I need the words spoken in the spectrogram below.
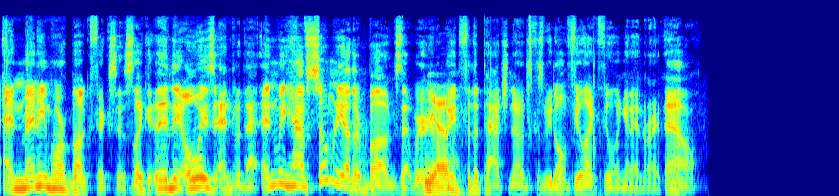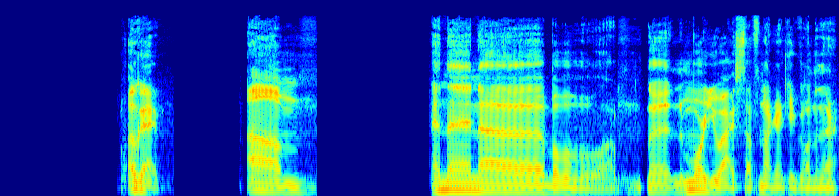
And many more bug fixes. Like and they always end with that. And we have so many other bugs that we're gonna wait for the patch notes because we don't feel like filling it in right now. Okay. Um and then uh blah blah blah blah. Uh, more UI stuff. I'm not gonna keep going in there.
